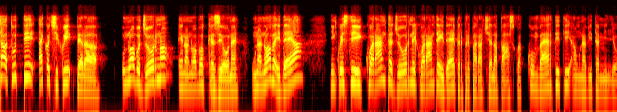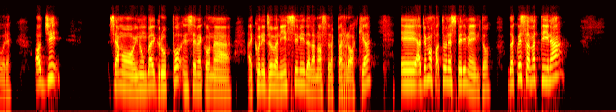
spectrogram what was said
Ciao a tutti, eccoci qui per uh, un nuovo giorno e una nuova occasione, una nuova idea in questi 40 giorni, 40 idee per prepararci alla Pasqua. Convertiti a una vita migliore. Oggi siamo in un bel gruppo insieme con uh, alcuni giovanissimi della nostra parrocchia e abbiamo fatto un esperimento. Da questa mattina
